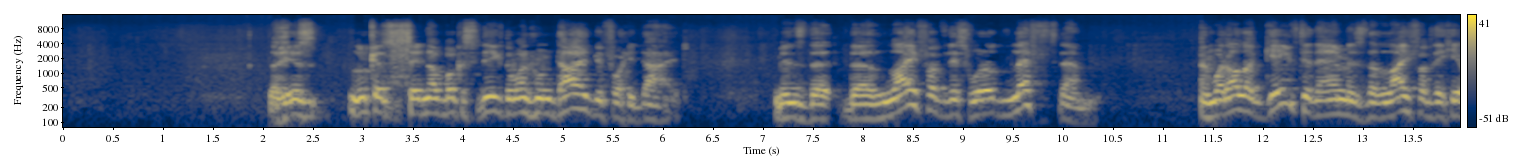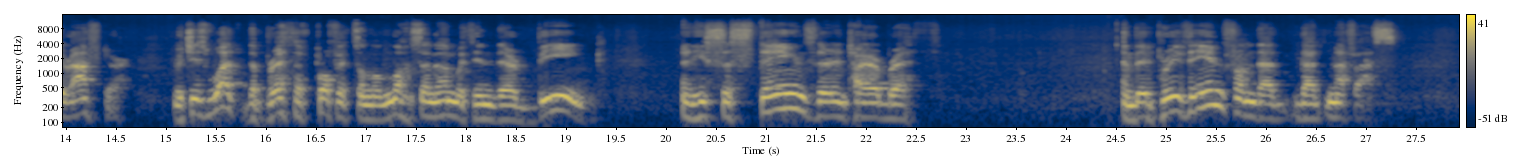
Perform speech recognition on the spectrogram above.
That his look at Sayyidina Abu Bakr as-Siddiq the one whom died before he died. Means the, the life of this world left them and what Allah gave to them is the life of the hereafter which is what? The breath of Prophet within their being and he sustains their entire breath. And they breathe in from that, that nafas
